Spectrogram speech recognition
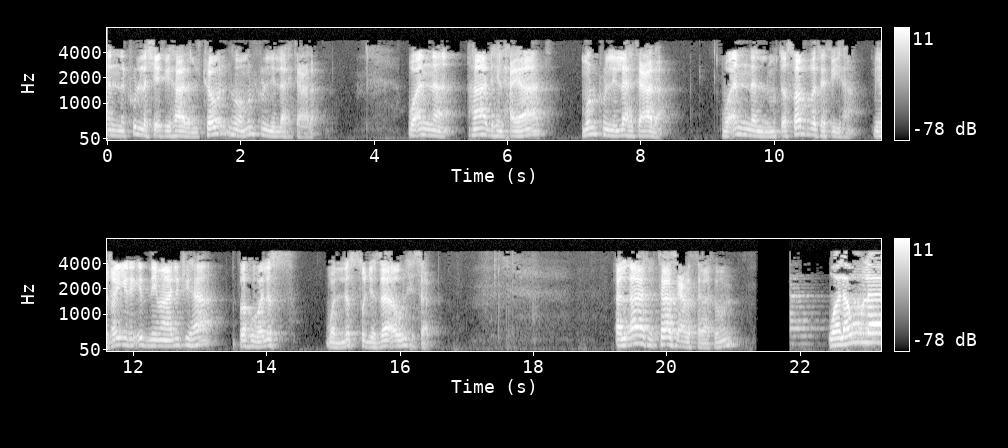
أن كل شيء في هذا الكون هو ملك لله تعالى وأن هذه الحياة ملك لله تعالى وأن المتصرف فيها بغير إذن مالكها فهو لص واللص جزاؤه الحساب. الآية التاسعة والثلاثون ولولا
